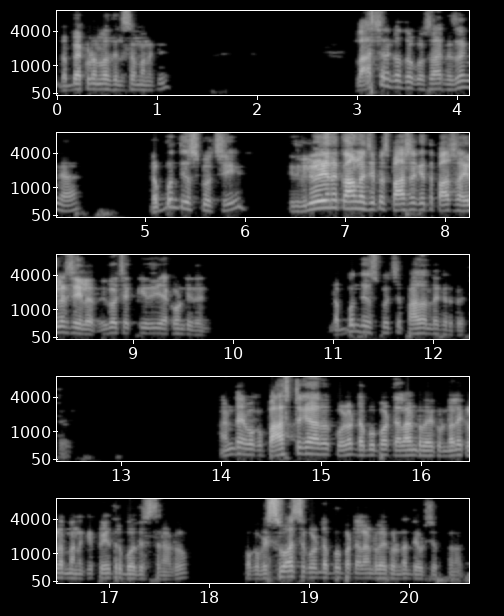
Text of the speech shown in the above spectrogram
డబ్బు ఎక్కడ ఉండాలో తెలుసా మనకి? లాస్ట్ కదా ఒకసారి నిజంగా డబ్బుని తీసుకొచ్చి ఇది విలువైన కాలం అని చెప్పేసి పాస్టర్కి అయితే పాస్టర్ హైలైట్ చేయలేదు. ఇగో చెక్ ఇది అకౌంట్ ఇదని డబ్బుని తీసుకొచ్చి పాదాల దగ్గర పెట్టాడు అంటే ఒక పాస్టర్ గారు కూడా డబ్బు పట్టు ఎలాంటి వైపు ఉండాలి ఇక్కడ మనకి పేతురు బోధిస్తున్నాడు. ఒక విశ్వాసి కూడా డబ్బు పట్టు ఎలాంటి వైపు ఉండాలి దేవుడు చెప్తున్నాడు.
